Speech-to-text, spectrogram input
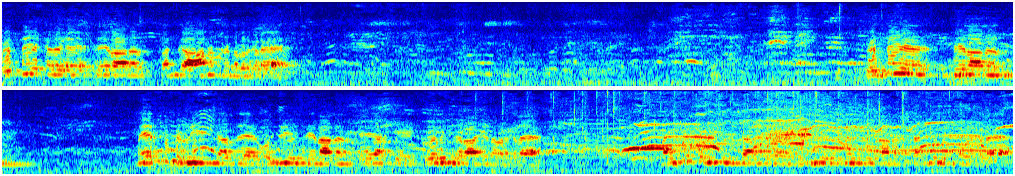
ஒன்றிய கழக செயலாளர் தங்க ஆனந்தன் அவர்களே. ஒன்றிய செயலாளர் மேற்கு பகுதியை சார்ந்த ஒன்றிய செயலாளர் கே ஆர் கே கோவிந்தராஜன் அவர்களே. மைய பகுதியை சார்ந்த ஒன்றிய செயலாளர் தங்கம் அவர்கள்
